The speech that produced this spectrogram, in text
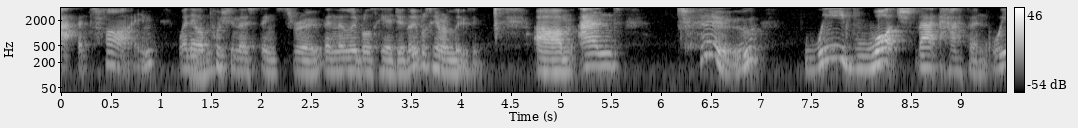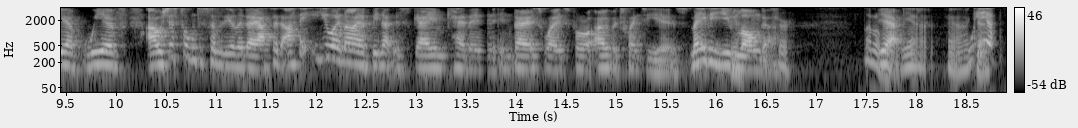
at the time when they mm-hmm. were pushing those things through than the liberals here do. The liberals here are losing. Um, and two, we've watched that happen. We have, we have. I was just talking to somebody the other day. I said, I think you and I have been at this game, Kevin, in various ways for over 20 years, maybe you yeah, longer. Sure. yeah, yeah, yeah. Okay. We have.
